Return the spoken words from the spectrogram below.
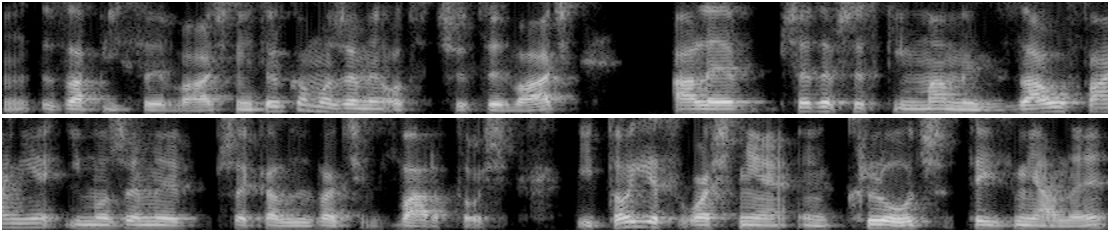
mm, zapisywać, nie tylko możemy odczytywać, ale przede wszystkim mamy zaufanie i możemy przekazywać wartość. I to jest właśnie y, klucz tej zmiany.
